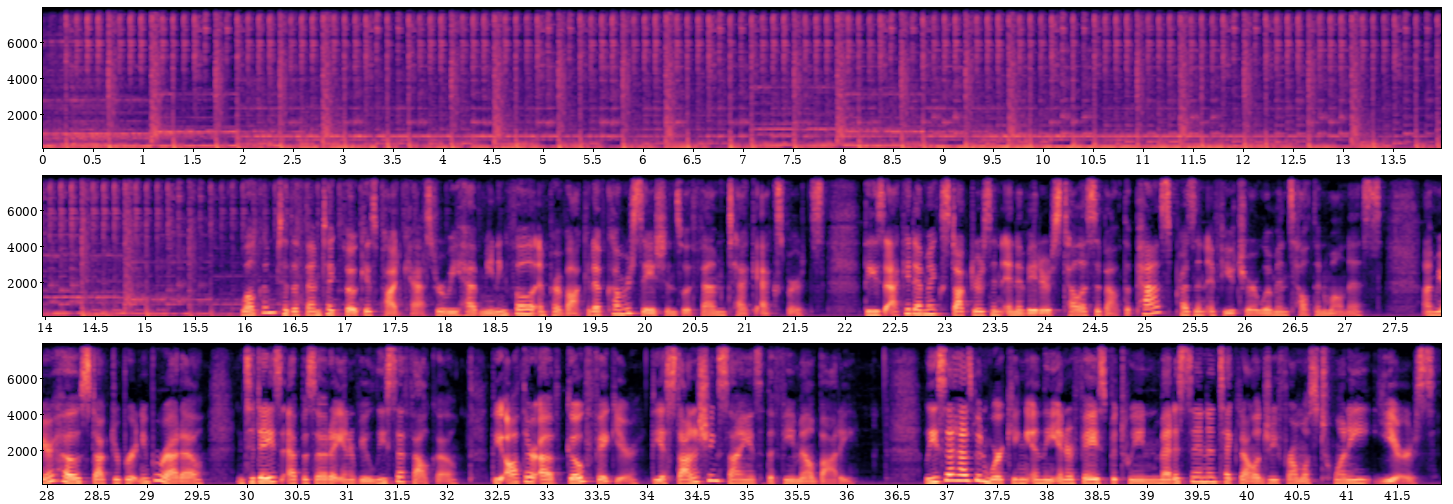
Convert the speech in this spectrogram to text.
Welcome to the Femtech Focus podcast, where we have meaningful and provocative conversations with femtech experts. These academics, doctors, and innovators tell us about the past, present, and future of women's health and wellness. I'm your host, Dr. Brittany Barreto. In today's episode, I interview Lisa Falco, the author of Go Figure The Astonishing Science of the Female Body. Lisa has been working in the interface between medicine and technology for almost 20 years.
